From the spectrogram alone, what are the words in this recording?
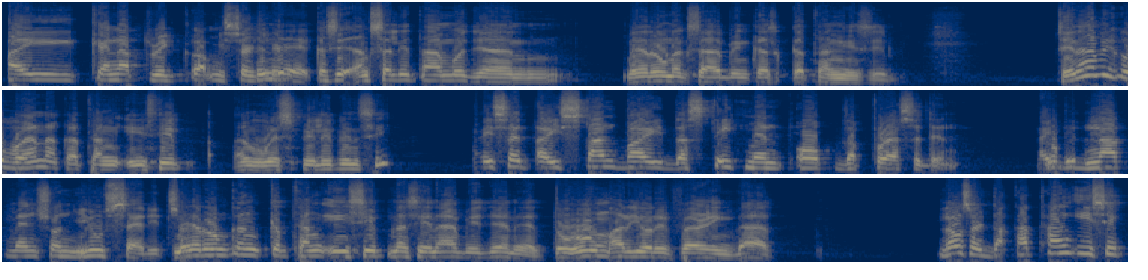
I cannot recall, Mr. Chair. Hindi, kasi ang salita mo dyan, merong nagsabing katang-isip. Sinabi ko ba na katang-isip ang West Philippine Sea? I said I stand by the statement of the President. I did not mention you said it, sir. Meron kang katang-isip na sinabi dyan eh. To whom are you referring that? No, sir. The katang isip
